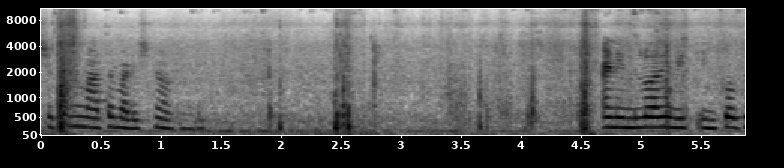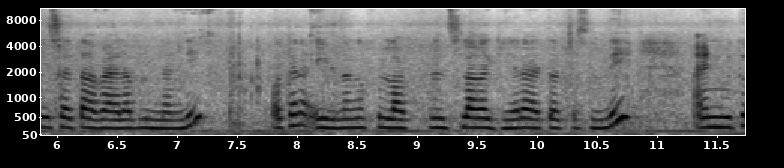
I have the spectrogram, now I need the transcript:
షిప్పింగ్ మాత్రం అడిషనల్ ఉంటుంది. అండ్ ఇందులోనే మీకు ఇంకో పీస్ అయితే అవైలబుల్ ఉందండి. ఓకేనా? ఈ విధంగా ఫుల్ ఫ్రిల్స్ లాగా గేర్ అయితే వచ్చేసింది. అండ్ మీకు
